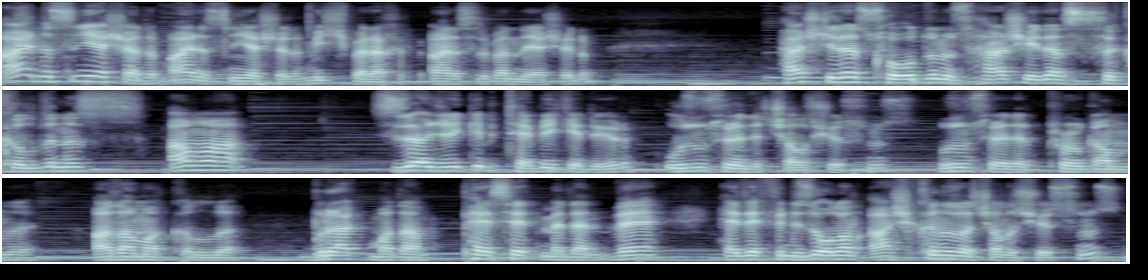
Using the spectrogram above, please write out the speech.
Aynısını yaşadım. Aynısını yaşadım. Hiç merak etme. Aynısını ben de yaşadım. Her şeyden soğudunuz. Her şeyden sıkıldınız. Ama size öncelikle bir tebrik ediyorum. Uzun süredir çalışıyorsunuz. Uzun süredir programlı, adam akıllı, bırakmadan, pes etmeden ve hedefinize olan aşkınızla çalışıyorsunuz.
